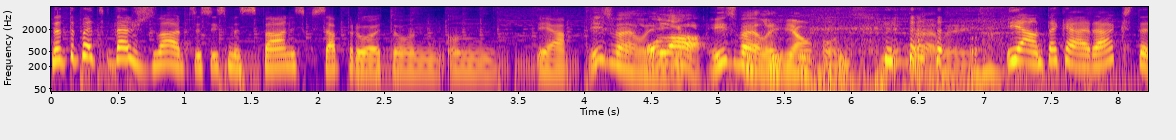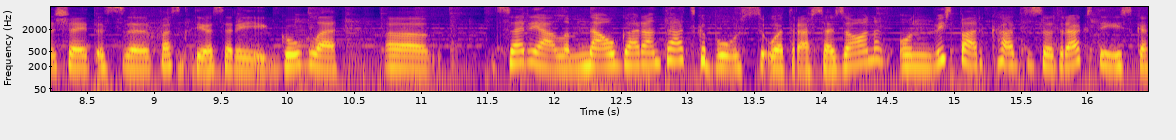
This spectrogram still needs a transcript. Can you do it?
Nu, tāpēc, ka dažus vārdus es vismaz spāniski saprotu. Un, un, jā. Izvēlīgi, Olā! izvēlīgi jaukuns. Izvēlīgi. jā, un tā kā raksta šeit, es eh, paskatījos arī Google. Uh, Seriālam nav garantēts, ka būs otrā sezona. Un vispār kāds esot rakstījis, ka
